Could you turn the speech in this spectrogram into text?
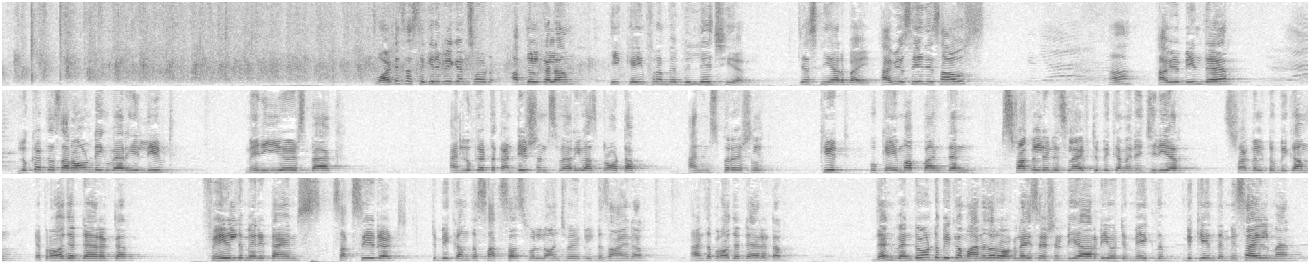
What is the significance of Abdul Kalam? He came from a village here, just nearby. Have you seen his house? Huh? Have you been there? Look at the surrounding where he lived many years back. And look at the conditions where he was brought up. An inspirational kid who came up and then struggled in his life to become an engineer, struggled to become a project director, failed many times, succeeded to become the successful launch vehicle designer and the project director then went on to become another organization, DRDO, to make them became the missile man.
